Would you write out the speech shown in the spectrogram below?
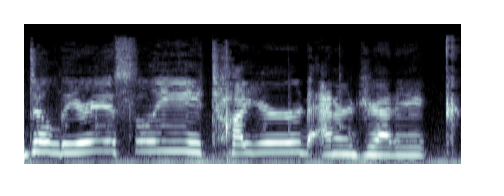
deliriously tired, energetic,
